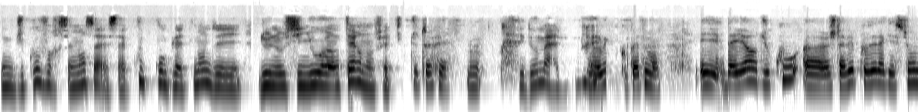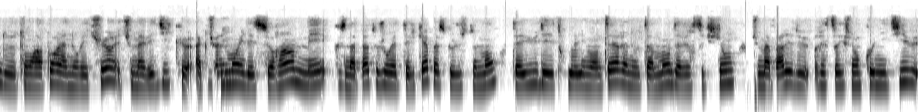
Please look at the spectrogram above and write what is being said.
Donc du coup, forcément, ça, ça coupe complètement des, de nos signaux internes, en fait. Tout à fait. Mm. C'est dommage. Ah oui, complètement. Et d'ailleurs, du coup, euh, je t'avais posé la question de ton rapport à la nourriture et tu m'avais dit qu'actuellement, il est serein, mais que ça n'a pas toujours été le cas parce que justement, tu as eu des troubles alimentaires et notamment des restrictions. Tu m'as parlé de restrictions cognitives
